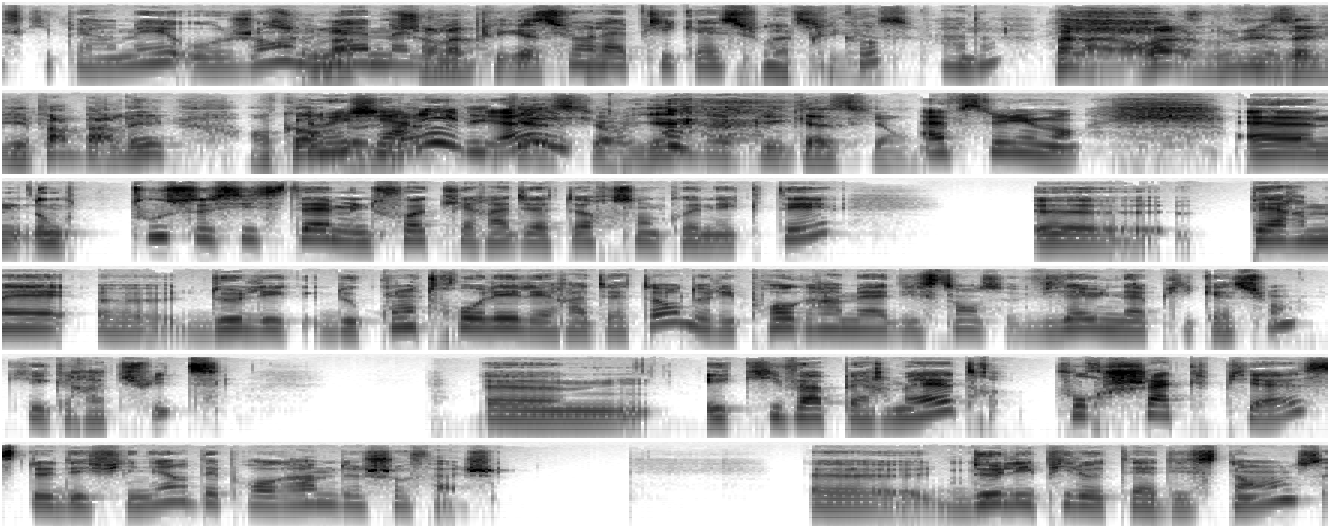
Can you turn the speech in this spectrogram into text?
Ce qui permet aux gens, sur même sur l'application, sur l'application pardon. Voilà, alors vous ne nous aviez pas parlé encore de l'application. Il y a une application. Absolument. Euh, donc tout ce système, une fois que les radiateurs sont connectés, euh, permet euh, de, de, contrôler les radiateurs, de les programmer à distance via une application qui est gratuite et qui va permettre pour chaque pièce de définir des programmes de chauffage, de les piloter à distance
